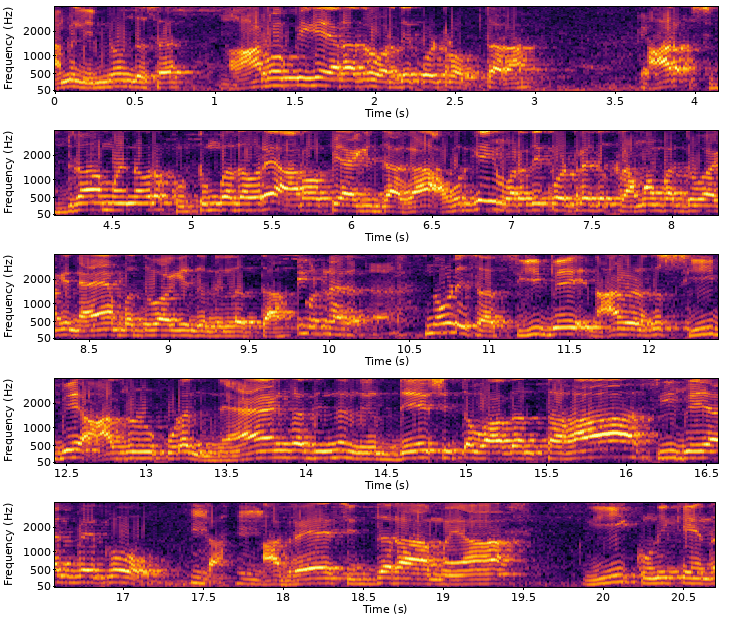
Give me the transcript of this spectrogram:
ಆಮೇಲೆ ಇನ್ನೊಂದು ಸರ್ ಆರೋಪಿಗೆ ಯಾರಾದರೂ ವರದಿ ಕೊಟ್ಟರು ಒಪ್ತಾರಾ? ಆರ್ ಸಿದ್ದರಾಮಯ್ಯನವರ ಕುಟುಂಬದವರೇ ಆರೋಪಿ ಆಗಿದ್ದಾಗ ಅವ್ರಿಗೆ ಈ ವರದಿ ಕೊಟ್ಟರೆ ಇದು ಕ್ರಮಬದ್ಧವಾಗಿ ನ್ಯಾಯಬದ್ಧವಾಗಿ ಇದು ನಿಲ್ಲುತ್ತಾ? ನೋಡಿ ಸರ್ ಸಿ ಬಿ ಐ ನಾವು ಹೇಳೋದು ಸಿ ಬಿ ಐ ಆದ್ರೂ ಕೂಡ ನ್ಯಾಯಾಂಗದಿಂದ ನಿರ್ದೇಶಿತವಾದಂತಹ ಸಿ ಬಿ ಐ ಆಗಬೇಕು ಆದರೆ ಸಿದ್ದರಾಮಯ್ಯ ಈ ಕುಣಿಕೆಯಿಂದ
